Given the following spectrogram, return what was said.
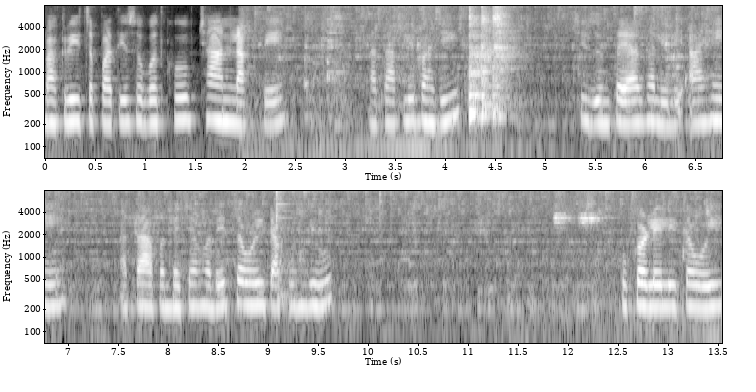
भाकरी चपातीसोबत खूप छान लागते. आता आपली भाजी शिजून तयार झालेली आहे. आता आपण त्याच्यामध्ये चवळी टाकून घेऊ. उकडलेली चवळी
